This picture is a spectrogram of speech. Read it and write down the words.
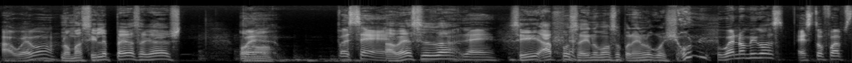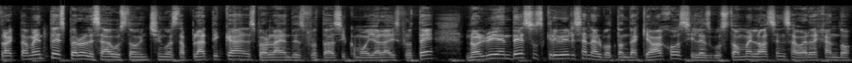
¿A huevo? Nomás si le pegas sh- ¿O Pues, no? Pues sí. A veces, va. Eh. Sí, ah, pues ahí nos vamos a poner en los. Bueno, amigos, esto fue abstractamente. Espero les haya gustado un chingo esta plática. Espero la hayan disfrutado así como yo la disfruté. No olviden de suscribirse en el botón de aquí abajo. Si les gustó, me lo hacen saber dejando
